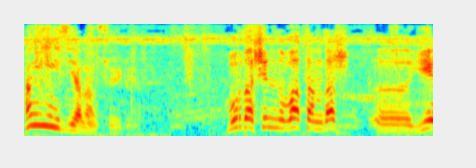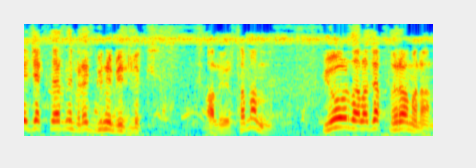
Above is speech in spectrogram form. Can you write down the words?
Hanginiz yalan söylüyor? Burada şimdi vatandaş e, yiyeceklerini bile günübirlik alıyor tamam mı? Yoğurt alacak gramına.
